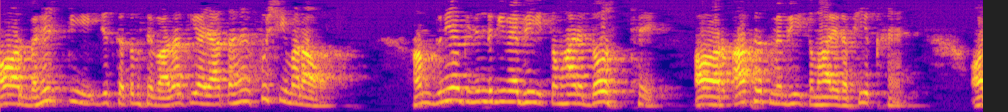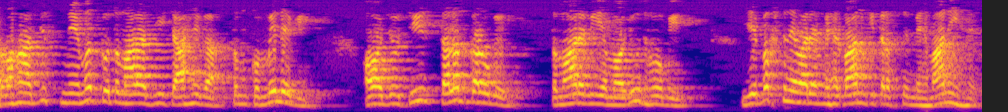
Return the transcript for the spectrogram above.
اور بحث کی جس کا تم سے وعدہ کیا جاتا ہے، خوشی مناؤ۔ ہم دنیا کی زندگی میں بھی تمہارے دوست تھے اور آخرت میں بھی تمہارے رفیق ہیں۔ اور وہاں جس نعمت کو تمہارا جی چاہے گا، تم کو ملے گی۔ اور جو چیز طلب کرو گے، تمہارے لیے موجود ہوگی۔ یہ بخشنے والے مہربان کی طرف سے مہمانی ہے۔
